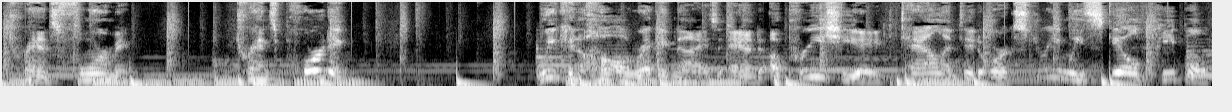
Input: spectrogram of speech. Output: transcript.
transforming, transporting. We can all recognize and appreciate talented or extremely skilled people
